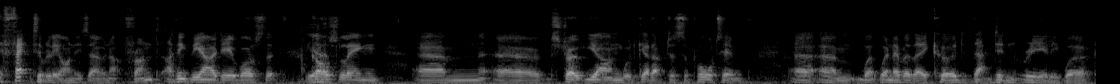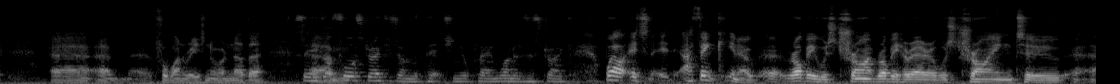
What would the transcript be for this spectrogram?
effectively on his own up front. I think the idea was that Yeah. Gosling, um, uh, Stroke Young would get up to support him uh, um, wh- whenever they could. That didn't really work uh, um, uh, for one reason or another. So you've got Um, four strikers on the pitch, and you're playing one as a striker. well, it's. It, I think you know, uh, Robbie was trying. Robbie Herrera was trying to uh,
